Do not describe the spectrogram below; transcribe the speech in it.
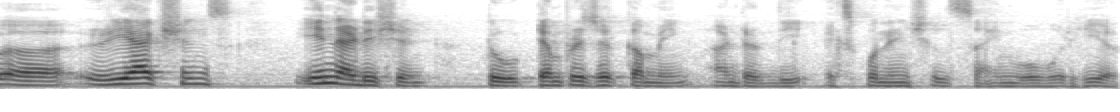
Uh, reactions in addition to temperature coming under the exponential sign over here.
